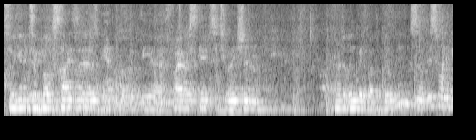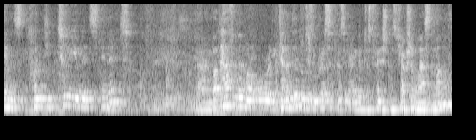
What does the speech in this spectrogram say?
So units of both sizes. We had a look at the uh, fire escape situation. Heard a little bit about the building. So this one again is 22 units in it. Uh, about half of them are already tenanted, which is impressive considering they've just finished construction last month.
